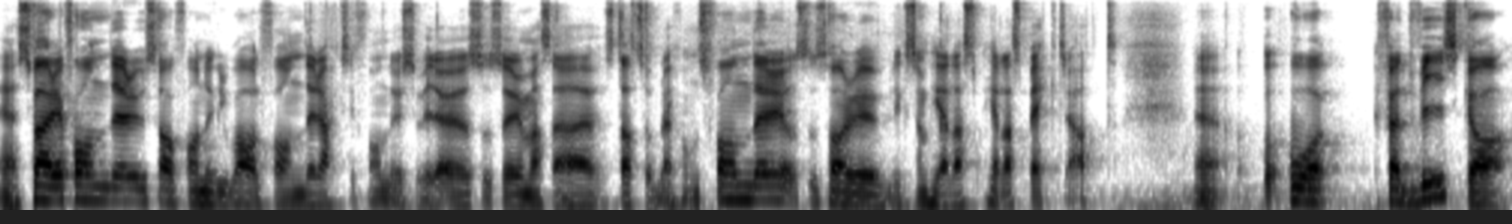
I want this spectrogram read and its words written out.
eh, Sverigefonder, USA-fonder, globalfonder, aktiefonder och så vidare. Och så, så är det en massa statsobligationsfonder och så, så har du liksom hela, hela spektrat. Eh, och, och, för att vi ska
